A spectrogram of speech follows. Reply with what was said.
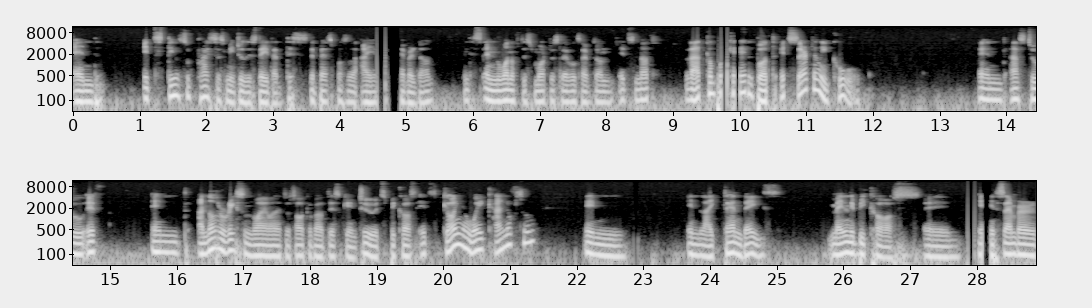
And it still surprises me to this day that this is the best puzzle I have ever done. And this and one of the smartest levels I've done. It's not that complicated but it's certainly cool and as to if and another reason why I wanted to talk about this game too, it's because it's going away kind of soon. In in like 10 days. Mainly because uh, in December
